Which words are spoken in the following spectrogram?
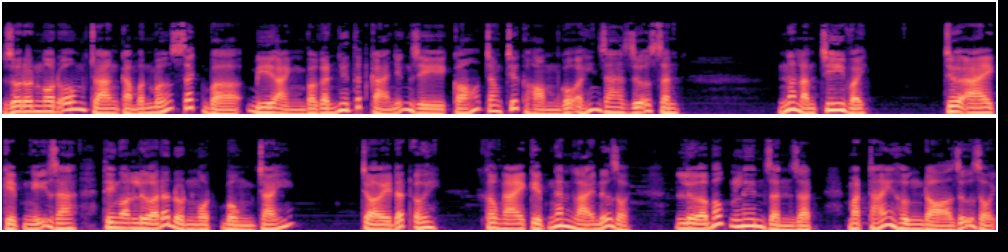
Rồi đột ngột ôm choàng cả một mớ sách vở, bia ảnh và gần như tất cả những gì có trong chiếc hòm gỗ ấy ra giữa sân. Nó làm chi vậy? Chưa ai kịp nghĩ ra thì ngọn lửa đã đột ngột bùng cháy. Trời đất ơi! Không ai kịp ngăn lại nữa rồi. Lửa bốc lên dần dật, mặt Thái hừng đỏ dữ dội.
